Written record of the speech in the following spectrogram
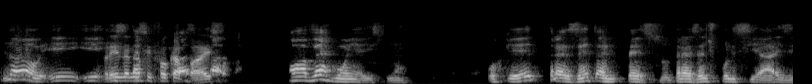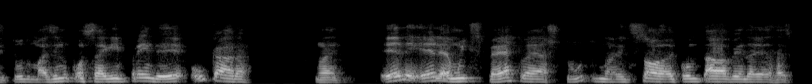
Não, e. e Prenda-me tá, se for capaz. É uma vergonha isso, né? Porque 300 pessoas, 300 policiais e tudo mas e não conseguem prender o cara, não é? Ele, ele é muito esperto, é astuto, mas ele só, como estava vendo aí as,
